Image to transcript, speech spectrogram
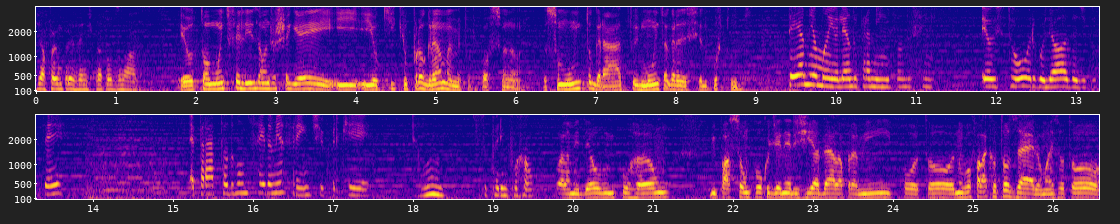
já foi um presente para todos nós. Eu tô muito feliz onde eu cheguei e, e o que, que o programa me proporcionou. Eu sou muito grato e muito agradecido por tudo. Ter a minha mãe olhando pra mim e falando assim: Eu estou orgulhosa de você. É pra todo mundo sair da minha frente, porque é um super empurrão. Ela me deu um empurrão, me passou um pouco de energia dela pra mim. e, Pô, eu tô. Não vou falar que eu tô zero, mas eu tô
